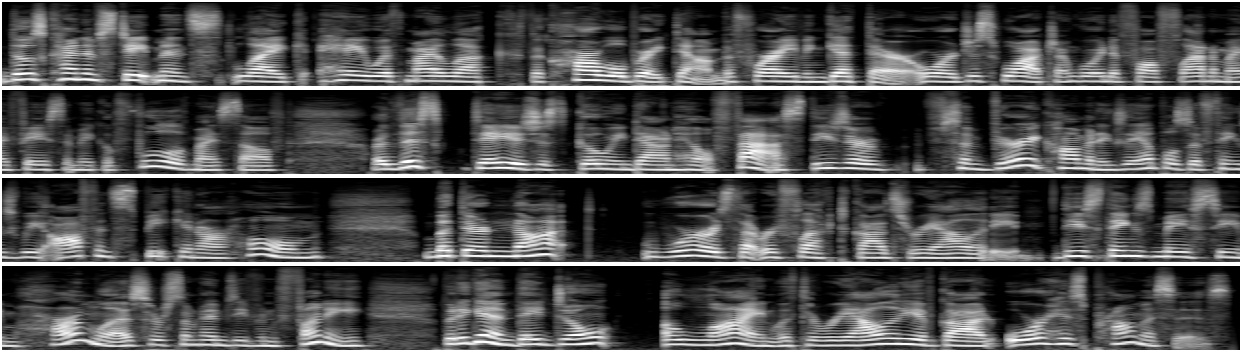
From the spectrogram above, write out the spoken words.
Those kind of statements like, "Hey, with my luck, the car will break down before I even get there," or "Just watch, I'm going to fall flat on my face and make a fool of myself," or "This day is just going downhill fast." These are some very common examples of things we often speak in our home, but they're not words that reflect God's reality. These things may seem harmless or sometimes even funny, but again, they don't align with the reality of God or his promises.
